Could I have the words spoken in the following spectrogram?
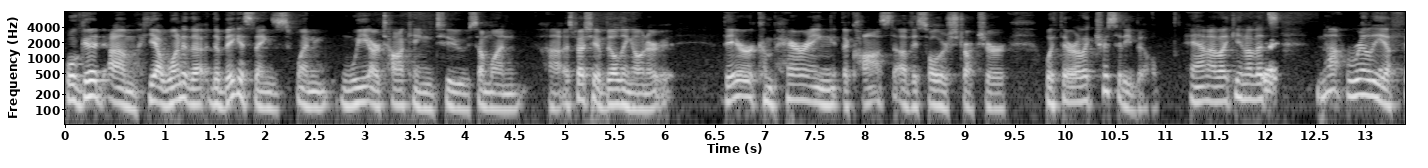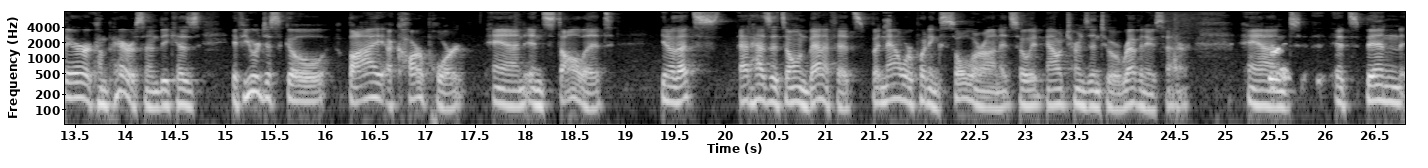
Well, good. Um, yeah, one of the the biggest things when we are talking to someone, uh, especially a building owner, they're comparing the cost of a solar structure with their electricity bill, and I like you know that's not really a fair comparison because if you were just go buy a carport and install it, you know that's that has its own benefits, but now we're putting solar on it, so it now turns into a revenue center. And Right. it's been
